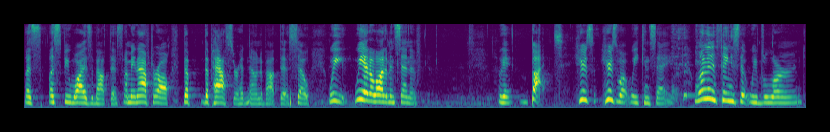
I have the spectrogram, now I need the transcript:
let's, let's be wise about this. I mean, after all, the, the pastor had known about this, so we, we had a lot of incentive. Okay, but here's, here's what we can say. One of the things that we've learned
